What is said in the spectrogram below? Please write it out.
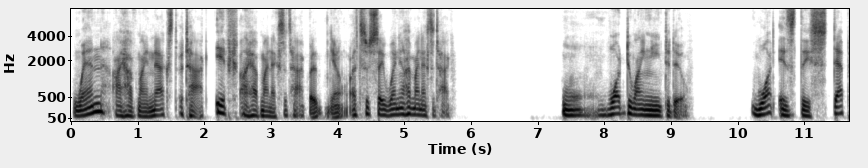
when I have my next attack, if I have my next attack, but you know, let's just say when you have my next attack, what do I need to do? What is the step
